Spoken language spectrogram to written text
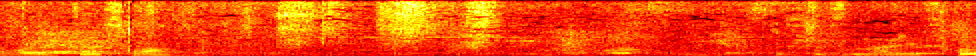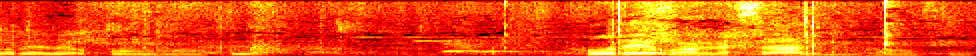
I like this one. This is nice. Hold that up for me, real. Hold that one aside of you, let.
